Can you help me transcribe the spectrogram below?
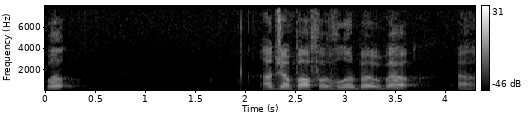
Well, I'll jump off of a little bit about uh,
